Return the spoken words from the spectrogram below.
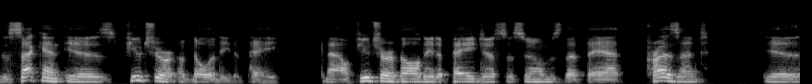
The second is future ability to pay. Now, future ability to pay just assumes that that present is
